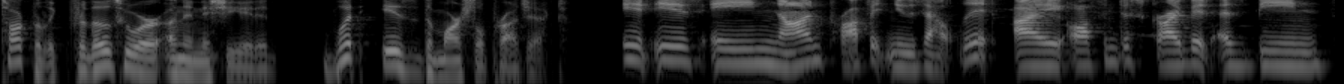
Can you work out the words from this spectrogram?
talk really for those who are uninitiated. What is the Marshall Project? It is a nonprofit news outlet. I often describe it as being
